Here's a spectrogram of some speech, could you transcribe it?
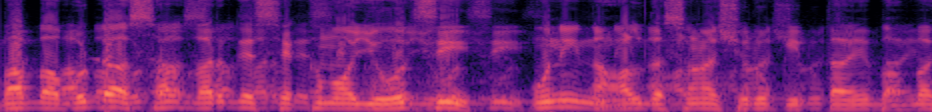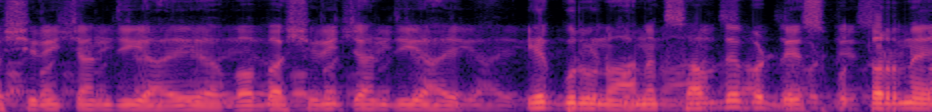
ਬਾਬਾ ਬੁੱਢਾ ਸਾਹਿਬ ਵਰਗੇ ਸਿੱਖ ਮੌਜੂਦ ਸੀ ਉਨੀ ਨਾਲ ਦੱਸਣਾ ਸ਼ੁਰੂ ਕੀਤਾ ਇਹ ਬਾਬਾ ਸ਼੍ਰੀ ਚੰਦ ਜੀ ਆਏ ਆ ਬਾਬਾ ਸ਼੍ਰੀ ਚੰਦ ਜੀ ਆਏ। ਇਹ ਗੁਰੂ ਨਾਨਕ ਸਾਹਿਬ ਦੇ ਵੱਡੇ ਸੁਪੁੱਤਰ ਨੇ।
